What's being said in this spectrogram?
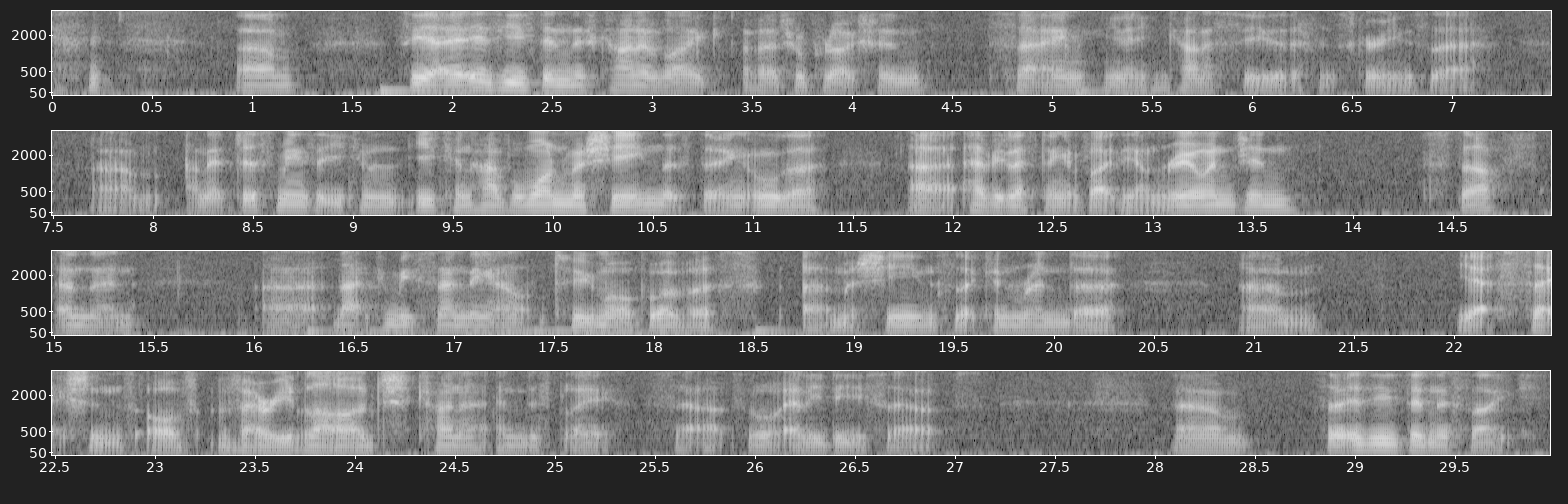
um, so yeah, it is used in this kind of like a virtual production setting. You know, you can kind of see the different screens there, um, and it just means that you can you can have one machine that's doing all the uh, heavy lifting of like the Unreal Engine stuff, and then uh, that can be sending out to multiple other uh, machines that can render um, yeah, sections of very large kind of nDisplay setups or LED setups. Um, so it is used in this like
